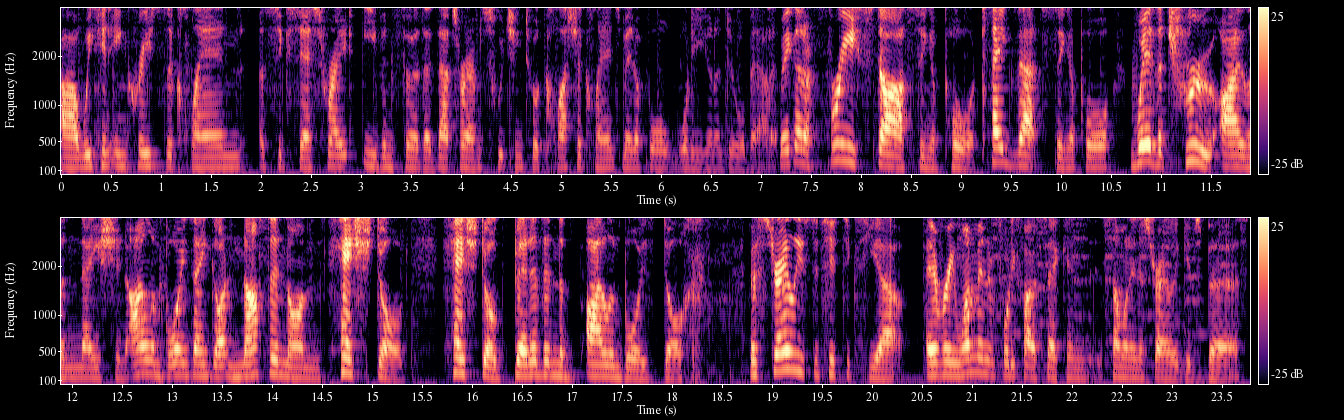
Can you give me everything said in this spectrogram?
uh, we can increase the clan success rate even further. That's where I'm switching to a Clash of Clans metaphor. What are you going to do about it? We're going to three star Singapore. Take that, Singapore. We're the true island nation. Island boys ain't got nothing on Hesh Dog. Hesh Dog better than the Island Boys dog. Australia's statistics here, every 1 minute and 45 seconds someone in Australia gives birth.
